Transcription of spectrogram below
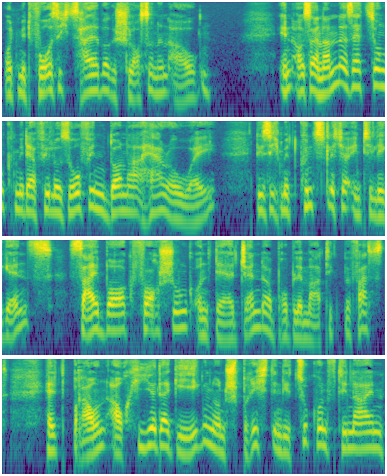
und mit vorsichtshalber geschlossenen Augen? In Auseinandersetzung mit der Philosophin Donna Haraway, die sich mit künstlicher Intelligenz, Cyborg-Forschung und der Gender-Problematik befasst, hält Braun auch hier dagegen und spricht in die Zukunft hinein,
